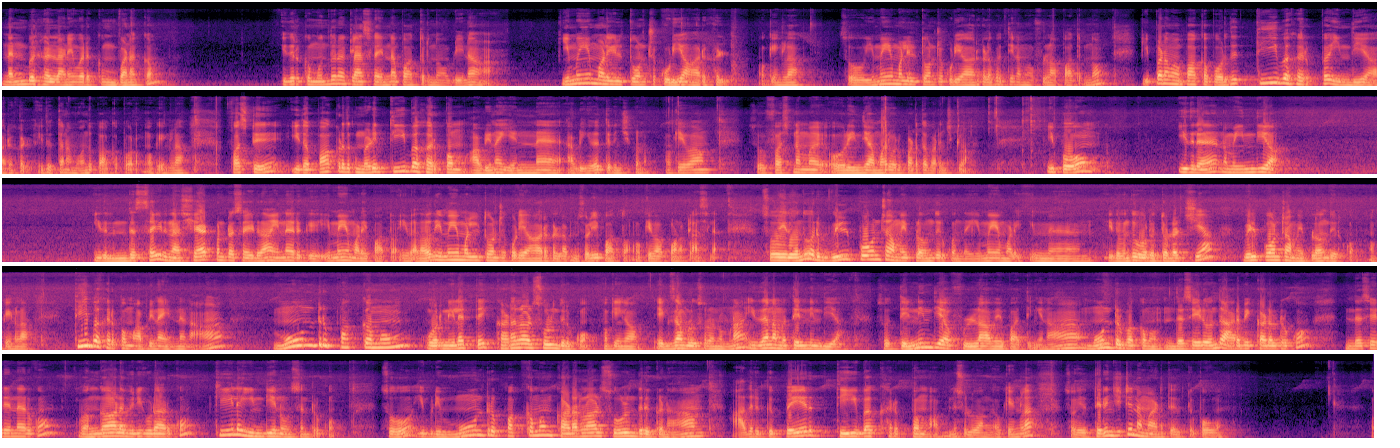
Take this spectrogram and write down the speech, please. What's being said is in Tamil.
நண்பர்கள் அனைவருக்கும் வணக்கம். இதற்கு முந்தின கிளாஸில் என்ன பார்த்துருந்தோம் அப்படின்னா இமயமலையில் தோன்றக்கூடிய ஆறுகள். ஓகேங்களா ஸோ இமயமலையில் தோன்றக்கூடிய ஆறுகளை பற்றி நம்ம ஃபுல்லாக பார்த்துருந்தோம். இப்போ நம்ம பார்க்க போகிறது தீபகற்ப இந்திய ஆறுகள். இதை தான் நம்ம வந்து பார்க்க போகிறோம் ஓகேங்களா ஃபஸ்ட்டு இதை பார்க்குறதுக்கு முன்னாடி தீபகற்பம் அப்படின்னா என்ன அப்படிங்கிறத தெரிஞ்சுக்கணும். ஓகேவா ஸோ ஃபஸ்ட் நம்ம ஒரு இந்தியா மாதிரி ஒரு படத்தை வரைஞ்சிக்கலாம். இப்போது இதில் நம்ம இந்தியா இதில் இந்த சைடு நான் ஷேர் பண்ணுற சைடு தான் என்ன இருக்குது இமயமலை பார்த்தோம். அதாவது இமயமலையில் தோன்றக்கூடிய ஆறுகள் அப்படின்னு சொல்லி பார்த்தோம். ஓகேவா போன கிளாஸில் ஸோ இது வந்து ஒரு வில் போன்ற அமைப்பில் வந்து இருக்கும் இந்த இமயமலை. இது வந்து ஒரு தொடர்ச்சியாக வில் போன்ற அமைப்பில் வந்து இருக்கும். ஓகேங்களா தீபகற்பம் அப்படின்னா என்னென்னா மூன்று பக்கமும் ஒரு நிலத்தை கடலால் சூழ்ந்திருக்கும். ஓகேங்களா எக்ஸாம்பிளுக்கு சொல்லணும்னா இதுதான் நம்ம தென்னிந்தியா. ஸோ தென்னிந்தியா ஃபுல்லாகவே பார்த்தீங்கன்னா மூன்று பக்கமும். இந்த சைடு வந்து அரபிக்கடல் இருக்கும். இந்த சைடு என்ன இருக்கும்? வங்காள விரிகுடா இருக்கும். கீழே இந்தியன் ஓசன் இருக்கும். ஸோ இப்படி மூன்று பக்கமும் கடலால் சூழ்ந்திருக்குன்னா அதற்கு பெயர் தீபகற்பம் அப்படின்னு சொல்லுவாங்க ஓகேங்களா ஸோ இதை தெரிஞ்சுட்டு நம்ம அடுத்ததுக்கு போவோம்.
